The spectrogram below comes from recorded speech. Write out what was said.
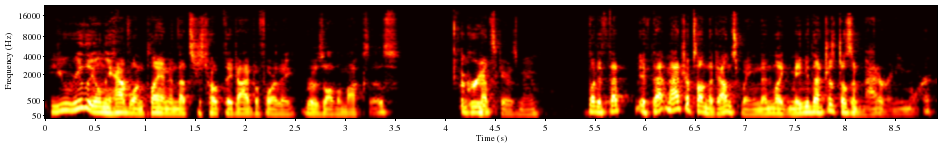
You really only have one plan, and that's just hope they die before they resolve a Muxus. Agreed. That scares me. But if that if that matchup's on the downswing, then like maybe that just doesn't matter anymore.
